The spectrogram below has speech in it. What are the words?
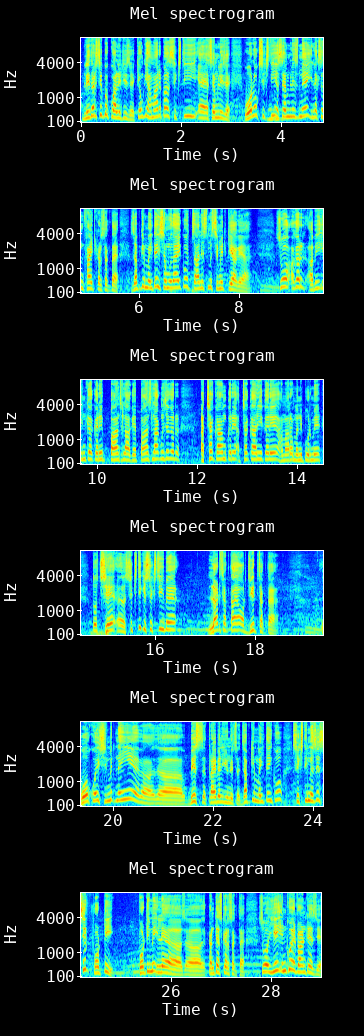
लीडरशिप को क्वालिटीज़ है क्योंकि हमारे पास 60 असेंबलीज है। वो लोग 60 असेंबलीज में इलेक्शन फाइट कर सकता है जबकि मैतई समुदाय को 40 में सीमिट किया गया है। सो अगर अभी इनका करीब पाँच लाख है पाँच लाख में से अगर अच्छा काम करे अच्छा कार्य करे हमारा मणिपुर में तो छः सिक्सटी की सिक्सटी में लड़ सकता है और जीत सकता है वो कोई सीमित नहीं है बीस ट्राइबल यूनिट्स में जबकि मैतई को सिक्सटी में से सिर्फ़ फोर्टी फोर्टी में कंटेस्ट कर सकता है सो so, ये इनको एडवांटेज है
